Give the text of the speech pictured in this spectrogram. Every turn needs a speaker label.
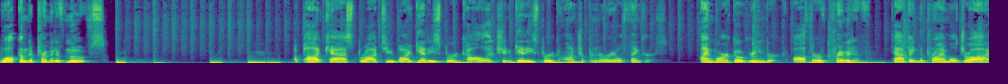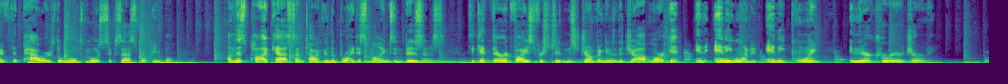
Speaker 1: Welcome to Primitive Moves, a podcast brought to you by Gettysburg College and Gettysburg Entrepreneurial Thinkers. I'm Marco Greenberg, author of Primitive Tapping the Primal Drive that powers the world's most successful people. On this podcast, I'm talking to the brightest minds in business to get their advice for students jumping into the job market and anyone at any point in their career journey.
